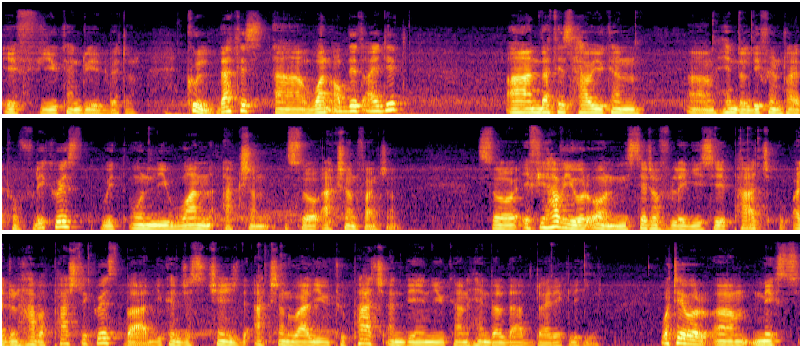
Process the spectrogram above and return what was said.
if you can do it better cool that is uh, one update I did and that is how you can um, handle different type of requests with only one action so action function so if you have your own instead of like you say patch I don't have a patch request but you can just change the action value to patch and then you can handle that directly here. Whatever um, makes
